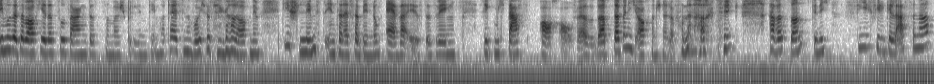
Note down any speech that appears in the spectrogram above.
ich muss jetzt aber auch hier dazu sagen, dass zum Beispiel in dem Hotelzimmer, wo ich das hier gerade aufnehme, die schlimmste Internetverbindung ever ist. Deswegen regt mich das auch auf. Also da, da bin ich auch dann schnell auf 180. Aber sonst bin ich viel, viel gelassener.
